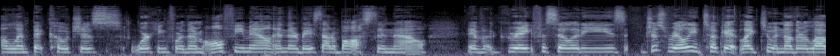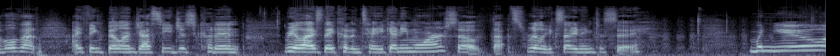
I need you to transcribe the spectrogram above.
Olympic coaches working for them, all female, and they're based out of Boston now. They have uh, great facilities. Just really took it like to another level that I think Bill and Jesse just couldn't realize they couldn't take anymore. So that's really exciting to see. When you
